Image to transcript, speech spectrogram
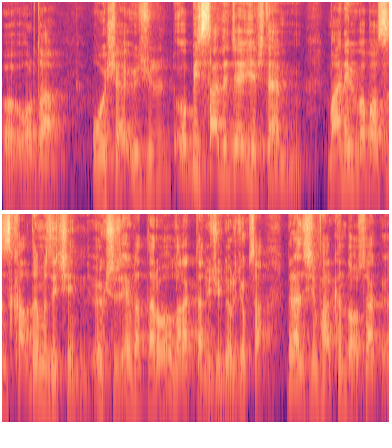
Orada o işe üzül... O biz sadece işte manevi babasız kaldığımız için, öksüz evlatlar olaraktan üzülüyoruz. Yoksa biraz işin farkında olsak e,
